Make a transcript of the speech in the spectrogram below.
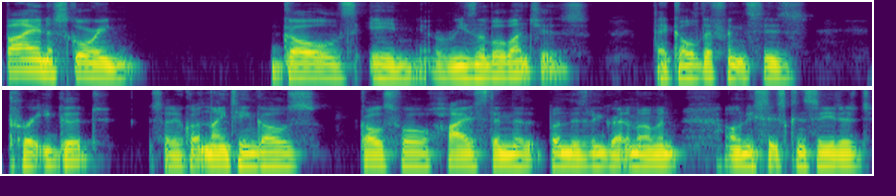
Bayern are scoring goals in reasonable bunches. Their goal difference is pretty good. So they've got 19 goals, goals for highest in the Bundesliga at the moment, only six conceded.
